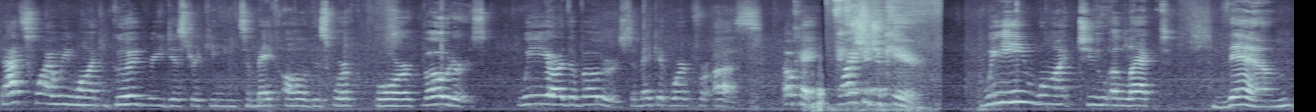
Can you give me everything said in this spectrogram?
that's why we want good redistricting to make all of this work for voters. We are the voters to make it work for us. Okay, why should you care? We want to elect them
